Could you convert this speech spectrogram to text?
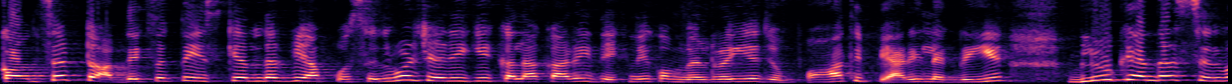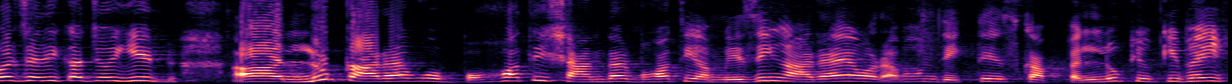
कॉन्सेप्ट तो आप देख सकते हैं, इसके अंदर भी आपको सिल्वर जरी की कलाकारी देखने को मिल रही है, जो बहुत ही प्यारी लग रही है। ब्लू के अंदर सिल्वर जरी का जो ये लुक आ रहा है, वो बहुत ही शानदार, बहुत ही अमेजिंग आ रहा है। और अब हम देखते हैं इसका पल्लू, क्योंकि भाई,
